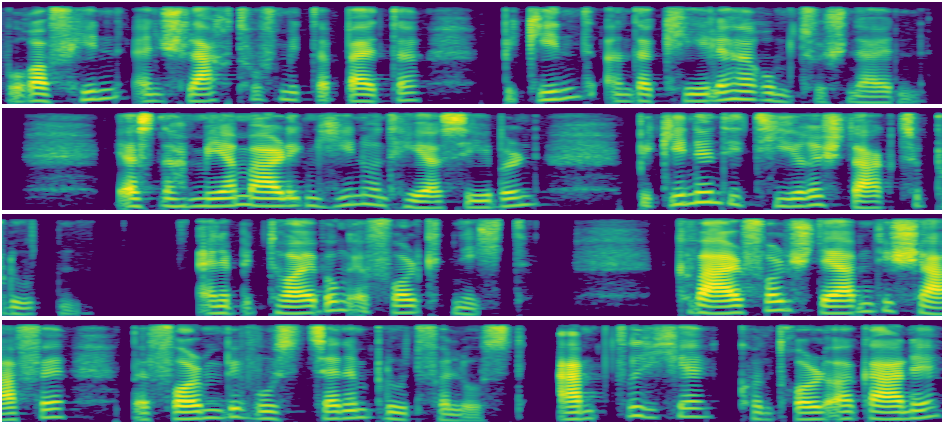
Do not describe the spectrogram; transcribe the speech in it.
woraufhin ein Schlachthofmitarbeiter beginnt, an der Kehle herumzuschneiden. Erst nach mehrmaligen Hin- und Hersäbeln beginnen die Tiere stark zu bluten. Eine Betäubung erfolgt nicht. Qualvoll sterben die Schafe bei vollem Bewusstsein am Blutverlust. Amtliche Kontrollorgane,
